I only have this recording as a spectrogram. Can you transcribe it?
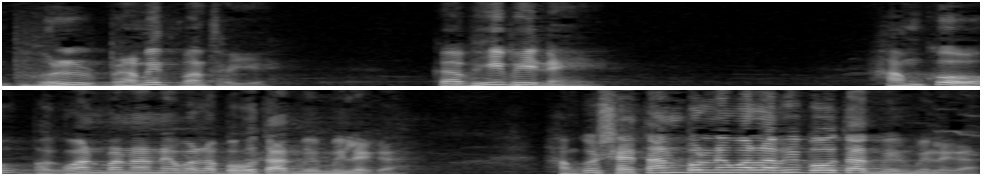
भूल, भ्रमित मत होइए। कभी भी नहीं। हमको भगवान बनाने वाला बहुत आदमी मिलेगा। हमको शैतान बोलने वाला भी बहुत आदमी मिलेगा।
